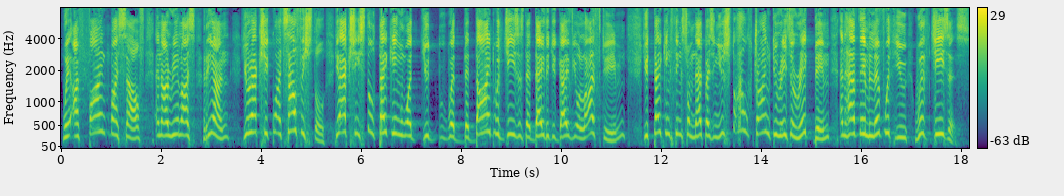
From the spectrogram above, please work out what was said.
where I find myself and I realize, Riaan, you're actually quite selfish still. You're actually still taking what you what that died with Jesus that day that you gave your life to him. You're taking things from that place and you're still trying to resurrect them and have them live with you with Jesus.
